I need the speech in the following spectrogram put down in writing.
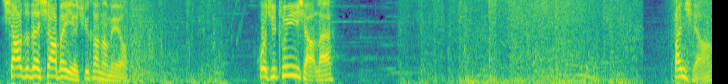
瞎子在下半野区看到没有？过去追一下，来翻墙，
